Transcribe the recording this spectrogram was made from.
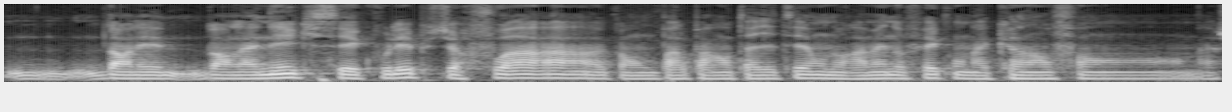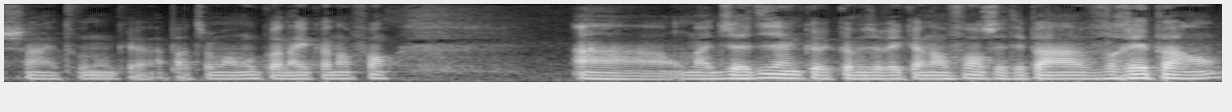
dans les dans l'année qui s'est écoulée plusieurs fois, quand on parle parentalité, on nous ramène au fait qu'on a qu'un enfant, machin et tout. Donc à partir du moment qu'on a qu'un enfant, on m'a déjà dit hein, que comme j'avais qu'un enfant, j'étais pas un vrai parent.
